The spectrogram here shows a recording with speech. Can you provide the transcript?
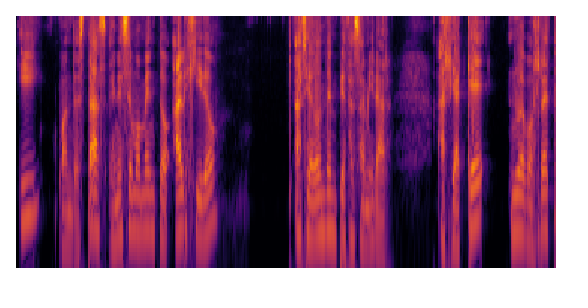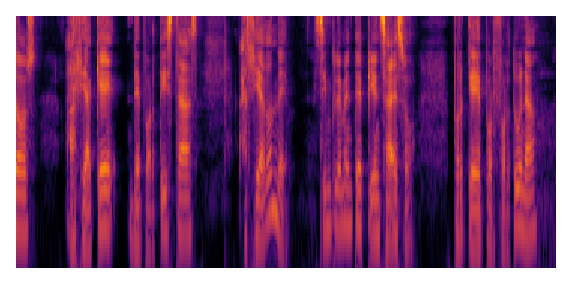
Y cuando estás en ese momento álgido, ¿hacia dónde empiezas a mirar? ¿Hacia qué nuevos retos? ¿Hacia qué deportistas? ¿Hacia dónde? Simplemente piensa eso, porque por fortuna,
